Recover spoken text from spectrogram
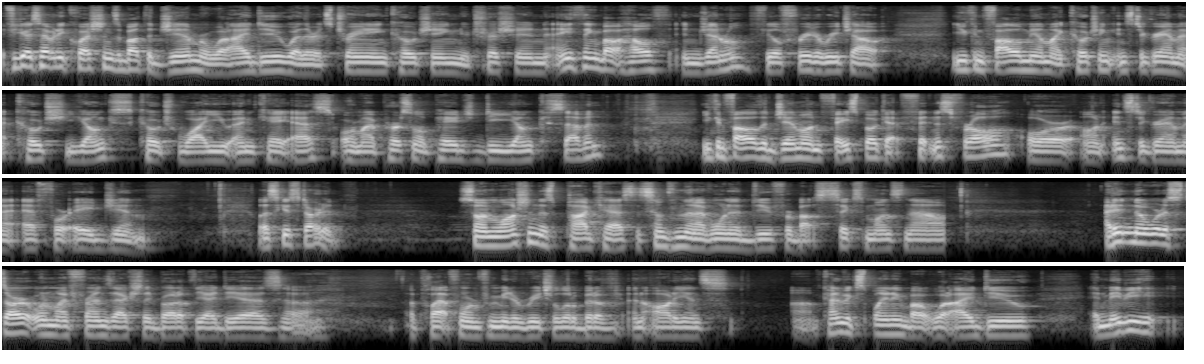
If you guys have any questions about the gym or what I do, whether it's training, coaching, nutrition, anything about health in general, feel free to reach out. You can follow me on my coaching Instagram at Coach Yunks, Coach Y U N K S, or my personal page, DYunk7. You can follow the gym on Facebook at Fitness for All or on Instagram at F4A Gym. Let's get started. So, I'm launching this podcast. It's something that I've wanted to do for about six months now. I didn't know where to start. Of my friends actually brought up the idea as a, a platform for me to reach a little bit of an audience, um, kind of explaining about what I do and maybe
